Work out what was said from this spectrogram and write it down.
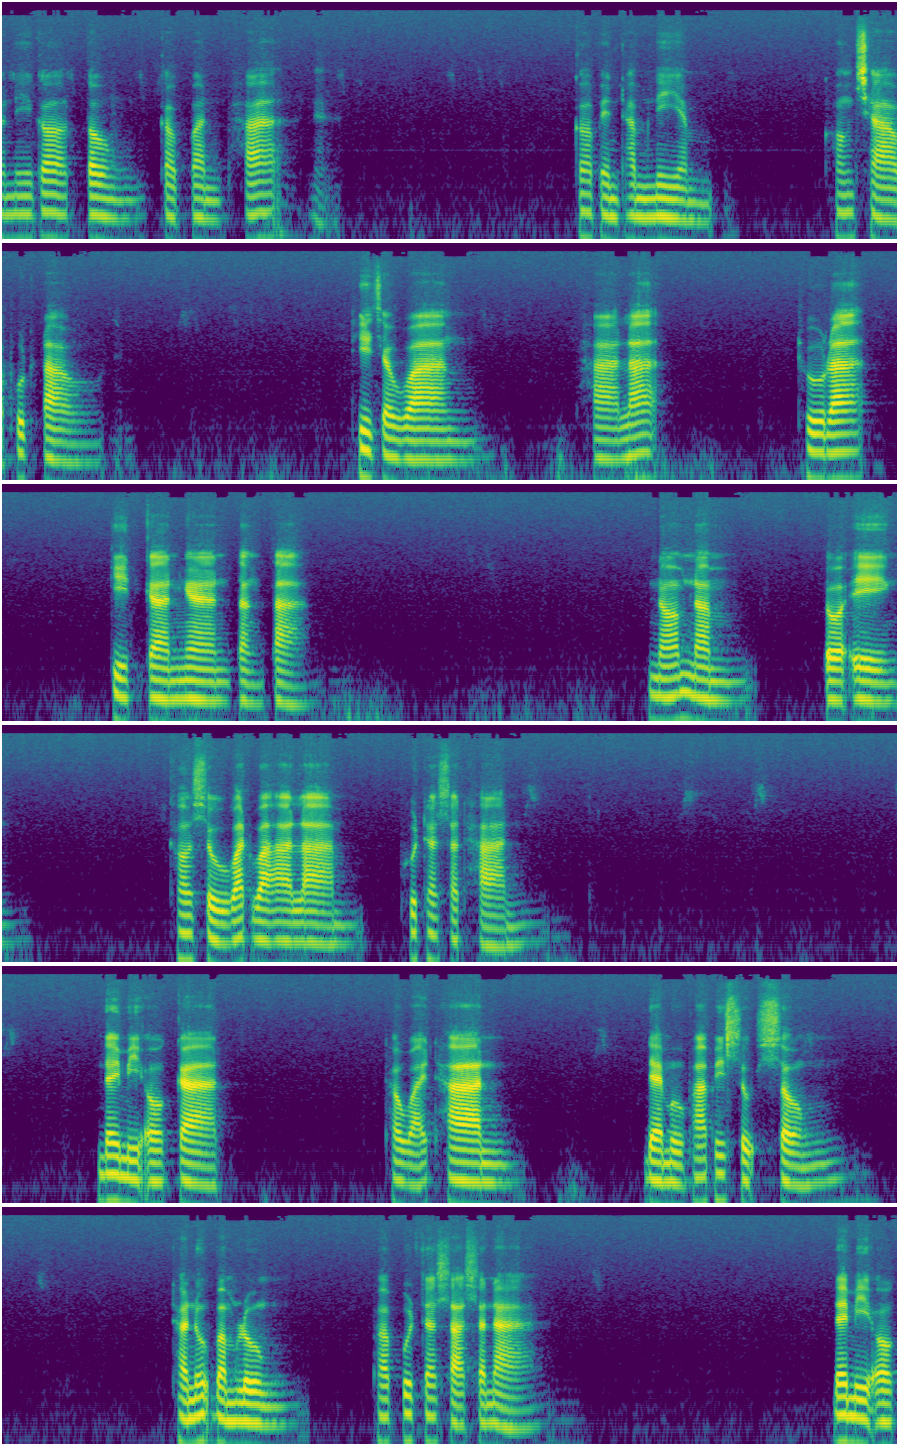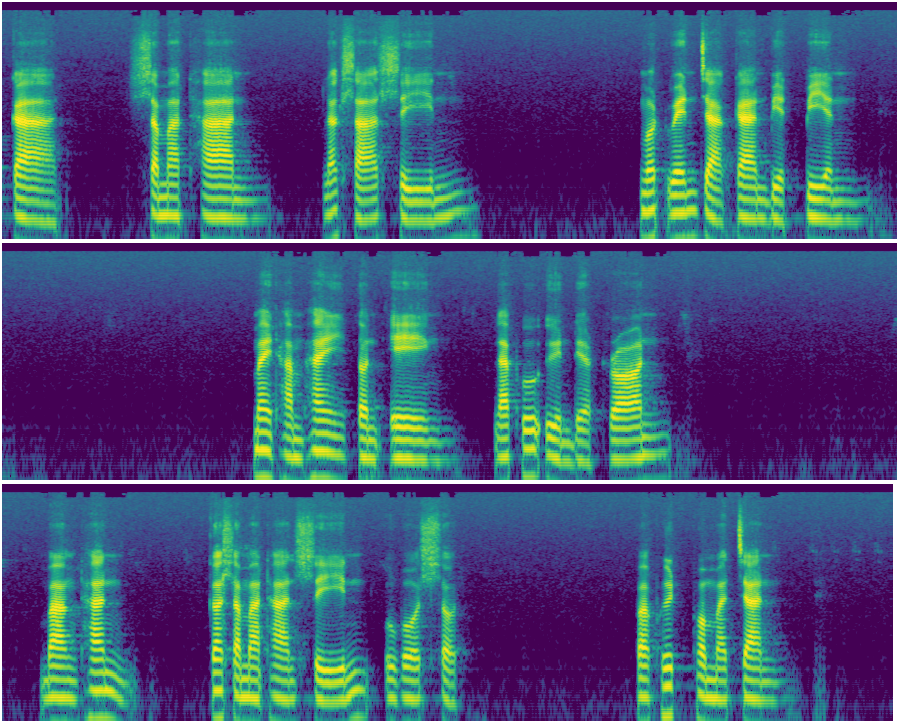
วันนี้ก็ตรงกับวันพระนะก็เป็นธรรมเนียมของชาวพุทธเรานะที่จะวางภาระธุระกิจการงานต่างๆ น้อมนำตัวเอง เข้าสู่วัดวาอาราม พุทธสถาน ได้มีโอกาส ถวายทาน แด่หมู่พระพิสุสงฆ์ธนุบำรุง พระพุทธศาสนา ได้มีโอกาส สมาทาน รักษาศีล งดเว้นจากการเบียดเบียน ไม่ทำให้ตนเองและผู้อื่นเดือดร้อน บางท่านก็สมาทานศีล อุโบสถ ประพฤติพรหมจรรย์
